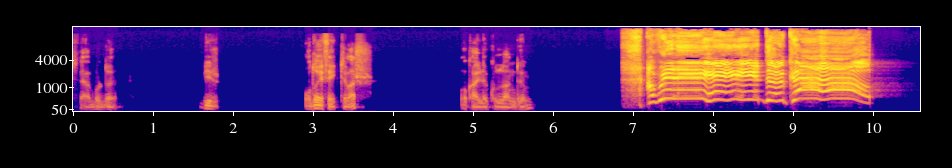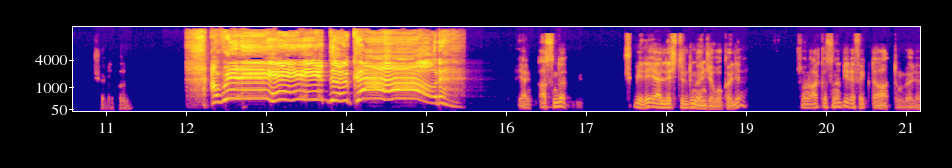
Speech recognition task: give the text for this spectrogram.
mesela burada bir oda efekti var. Vokalde kullandığım. I really. Şöyle yapalım. I really hate the crowd. Yani aslında küçük bir yere yerleştirdim önce vokali. Sonra arkasına bir efekt daha attım böyle.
